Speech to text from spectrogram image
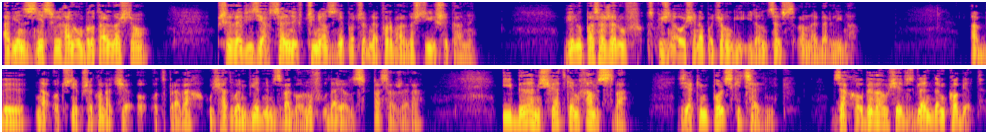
a więc z niesłychaną brutalnością, przy rewizjach celnych czyniąc niepotrzebne formalności i szykany. Wielu pasażerów spóźniało się na pociągi idące w stronę Berlina. Aby naocznie przekonać się o odprawach, usiadłem w jednym z wagonów, udając pasażera i byłem świadkiem chamstwa, z jakim polski celnik zachowywał się względem kobiet.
